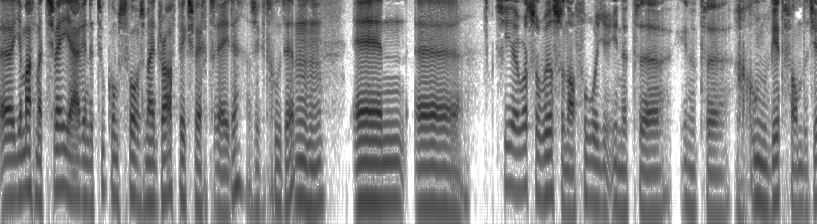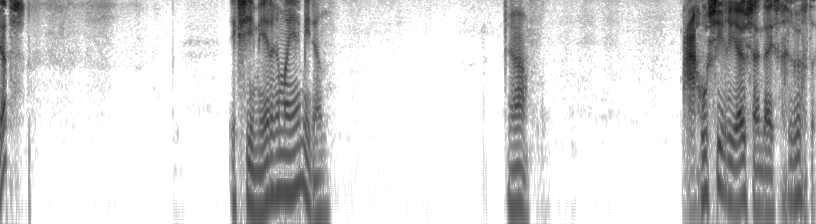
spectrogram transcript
uh, je mag maar twee jaar in de toekomst volgens mij draft picks wegtreden. Als ik het goed heb. Mm -hmm. En... Uh, Zie je Russell Wilson al voor je in het, uh, in het groen-wit van de Jets? Ik zie hem eerder in Miami dan. Ja. Maar hoe serieus zijn deze geruchten?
